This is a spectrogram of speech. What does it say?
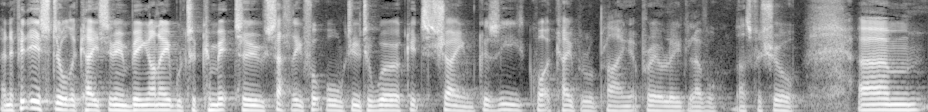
and if it is still the case of him being unable to commit to Saturday football due to work, it's a shame because he's quite capable of playing at Premier League level, that's for sure. Um,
